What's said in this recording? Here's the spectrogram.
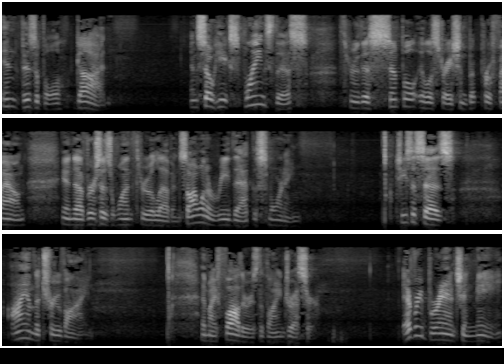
invisible God? And so he explains this through this simple illustration, but profound, in uh, verses 1 through 11. So I want to read that this morning. Jesus says, I am the true vine, and my Father is the vine dresser. Every branch in me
